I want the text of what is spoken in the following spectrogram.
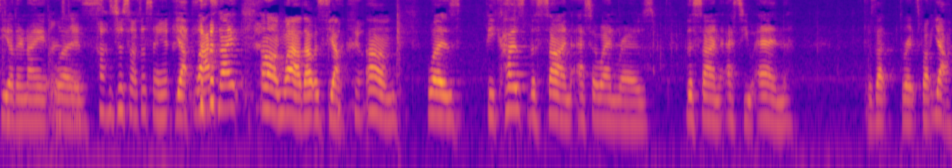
the other night Thursday. was I was just about to say it. yeah, last night. Um, wow, that was yeah. Yeah. Um, was because the sun S O N rose, the sun S U N. Was that the right spell? Yeah.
